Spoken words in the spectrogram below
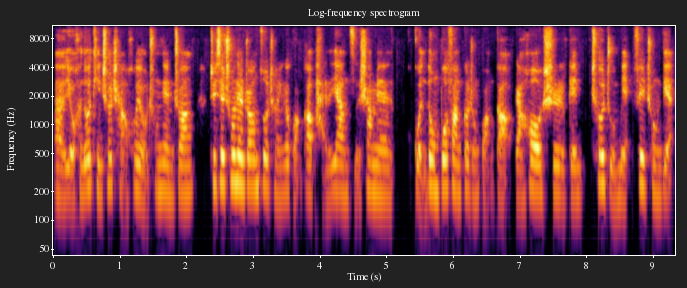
呃，有很多停车场会有充电桩，这些充电桩做成一个广告牌的样子，上面滚动播放各种广告，然后是给车主免费充电。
